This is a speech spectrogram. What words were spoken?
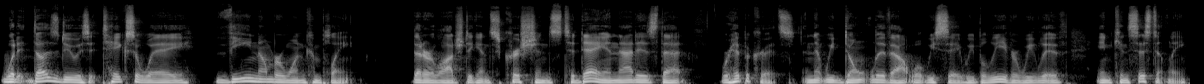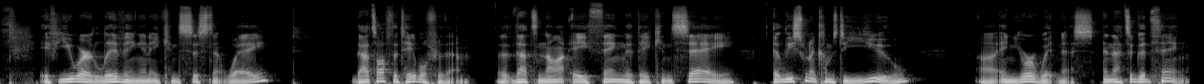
what it does do is it takes away the number one complaint that are lodged against Christians today, and that is that we're hypocrites and that we don't live out what we say we believe or we live inconsistently. If you are living in a consistent way, that's off the table for them. That's not a thing that they can say, at least when it comes to you uh, and your witness. And that's a good thing.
